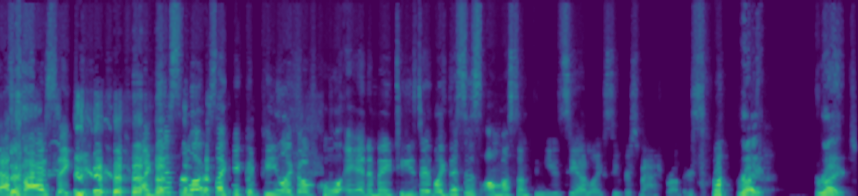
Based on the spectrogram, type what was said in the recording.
That's what I was thinking. like this looks like it could be like a cool anime teaser. Like this is almost something you'd see out of like Super Smash Brothers. Right. Right.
